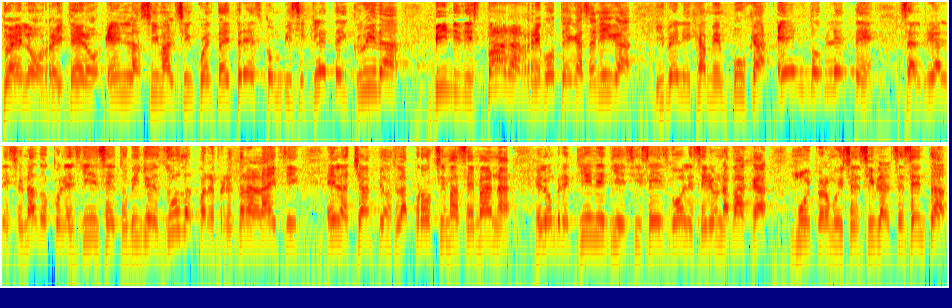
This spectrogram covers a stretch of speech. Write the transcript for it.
Duelo, reitero, en la cima al 53 con bicicleta incluida. Vini dispara, rebote Gazaniga y Bellingham empuja el doblete. Saldría lesionado con esguince de tobillo. Es duda para enfrentar a Leipzig en la Champions la próxima semana. El hombre tiene 16 goles, sería una baja muy pero muy sensible al 60.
